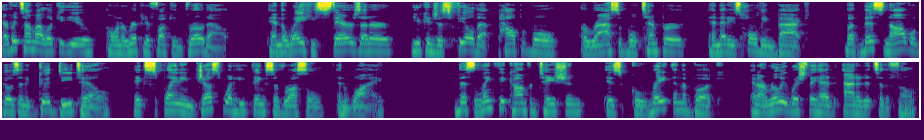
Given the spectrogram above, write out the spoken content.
every time I look at you, I want to rip your fucking throat out. And the way he stares at her, you can just feel that palpable, irascible temper and that he's holding back. But this novel goes into good detail explaining just what he thinks of Russell and why. This lengthy confrontation is great in the book, and I really wish they had added it to the film.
